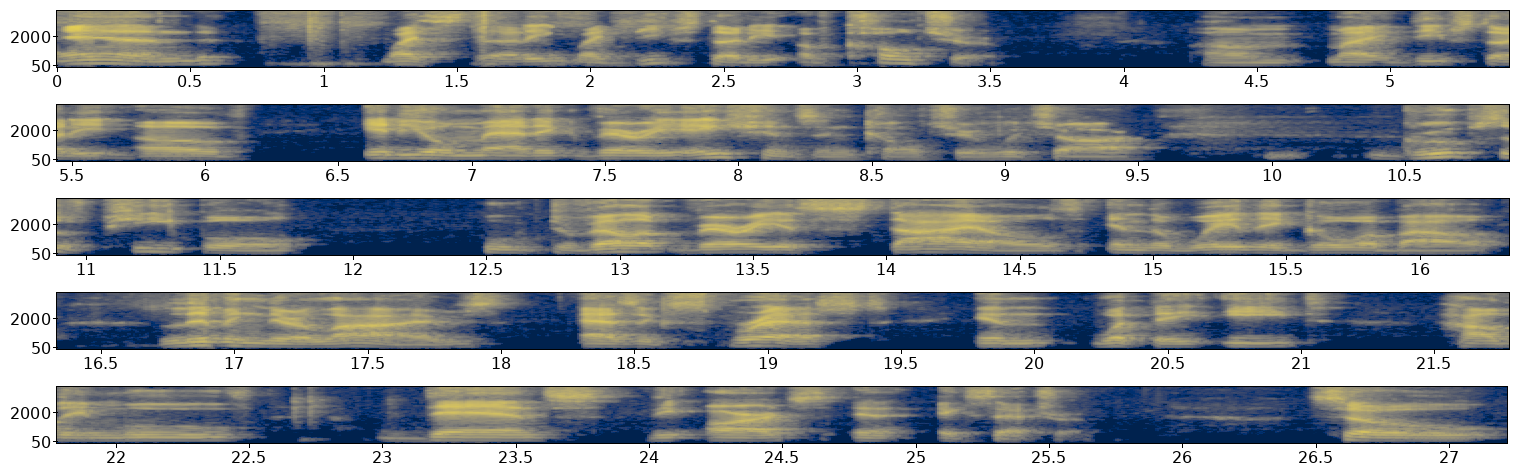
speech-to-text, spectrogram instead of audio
and my study, my deep study of culture, um, my deep study of idiomatic variations in culture, which are groups of people who develop various styles in the way they go about living their lives as expressed in what they eat, how they move, dance, the arts, etc. So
